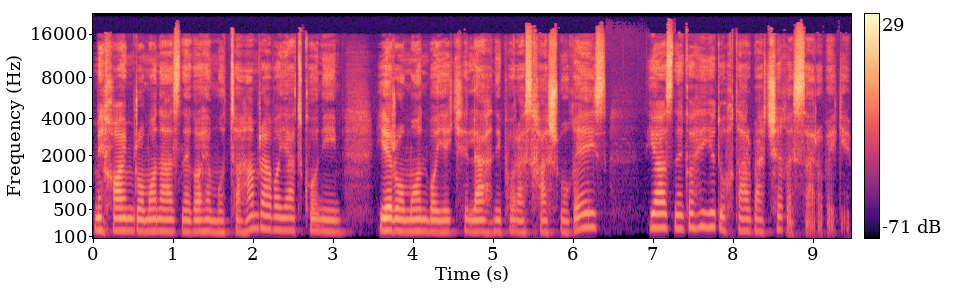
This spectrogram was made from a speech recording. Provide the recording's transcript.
می‌خوایم رمان از نگاه متهم روایت کنیم، یه رمان با یک لحنی پر از خشم و غیز یا از نگاه یه دختر بچه قصه رو بگیم.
